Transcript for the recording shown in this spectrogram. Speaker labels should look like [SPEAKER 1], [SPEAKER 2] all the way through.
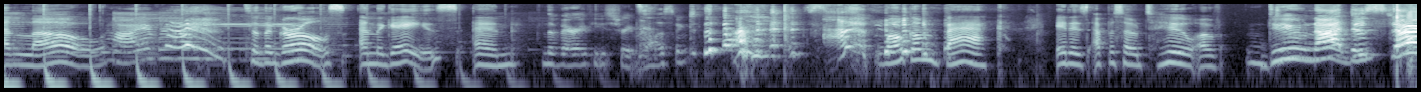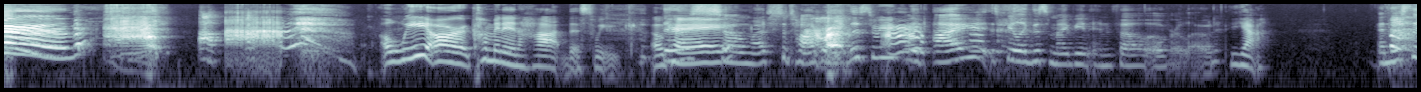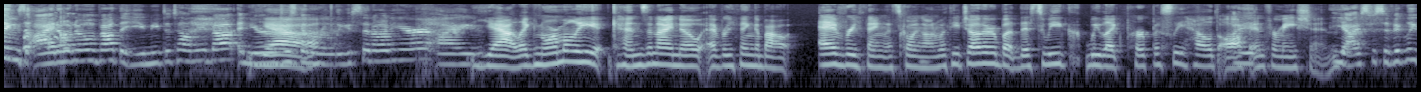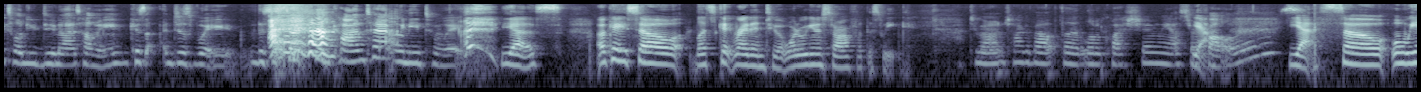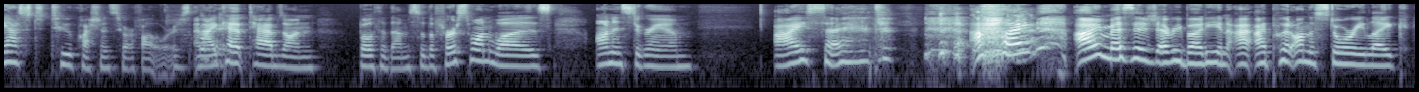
[SPEAKER 1] Hello
[SPEAKER 2] Hi, everybody.
[SPEAKER 1] to the girls and the gays, and
[SPEAKER 2] the very few straight men listening to this.
[SPEAKER 1] welcome back. It is episode two of Do,
[SPEAKER 2] Do
[SPEAKER 1] Not
[SPEAKER 2] Not
[SPEAKER 1] Disturb. Oh, we are coming in hot this week. Okay.
[SPEAKER 2] There's so much to talk about this week. Like, I feel like this might be an info overload.
[SPEAKER 1] yeah.
[SPEAKER 2] And there's things I don't know about that you need to tell me about, and you're just gonna release it on here. I
[SPEAKER 1] Yeah, like normally Ken's and I know everything about everything that's going on with each other, but this week we like purposely held off
[SPEAKER 2] I-
[SPEAKER 1] information.
[SPEAKER 2] yeah, I specifically told you do not tell me because just wait. This is such good content. We need to wait.
[SPEAKER 1] Yes. Okay, so let's get right into it. What are we going to start off with this week?
[SPEAKER 2] Do you want to talk about the little question we asked our
[SPEAKER 1] Yeah.
[SPEAKER 2] followers?
[SPEAKER 1] Yes. So, well, we asked two questions to our followers, and I kept tabs on both of them. So the first one was on Instagram. I said, I I messaged everybody, and I I put on the story like,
